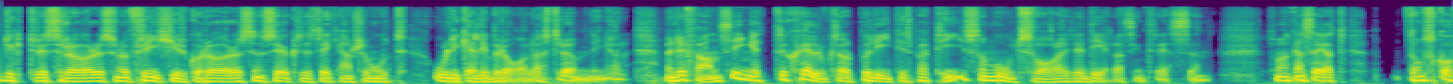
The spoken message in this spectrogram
nykterhetsrörelsen och frikyrkorörelsen sökte sig kanske mot olika liberala strömningar. Men det fanns inget självklart politiskt parti som motsvarade deras intressen. Så man kan säga att de, ska,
